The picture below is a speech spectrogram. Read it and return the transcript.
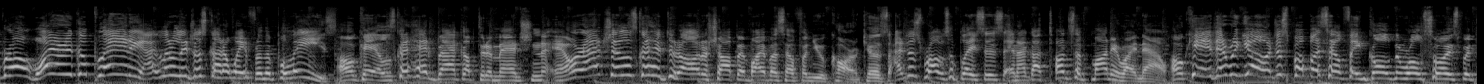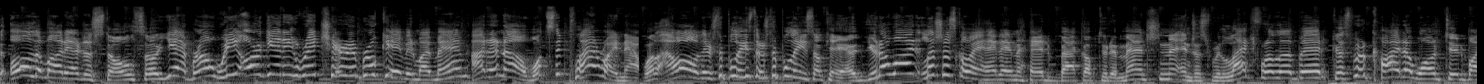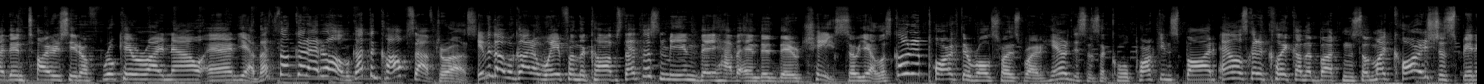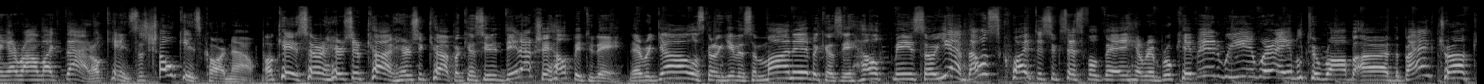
bro, why are you complaining? I literally just got away from the police. Okay, let's go head back up to the mansion. Or actually, let's go head to the auto shop and buy myself a new car. Because I just robbed some places and I got tons of money right now. Okay, there we go. I just bought myself a golden Rolls Royce with all the money I just stole. So yeah, bro, we are getting rich here in Brookhaven, my man. I don't know. What's the plan right now? Well, oh, there's the police. There's the police. Okay, you know what? Let's just go ahead and head back up to the mansion and just relax for a little bit. Because we're kind of wanted by the entire city of Brookhaven right now. And yeah, that's not good at all. We got the cops after us. Even though we got away from the cops, that doesn't mean they have ended their chase. So yeah, let's go to park the Rolls Royce right here. This is a cool parking spot. And let's gonna click on the button. So my car is just spinning around like that. Okay, it's a showcase car now. Okay, sir, here's your cut. Here's your cut because you did actually help me today. There we go. Let's gonna give you some money because he helped me. So yeah, that was quite a successful day here in Brookhaven. We were able to rob uh, the bank truck,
